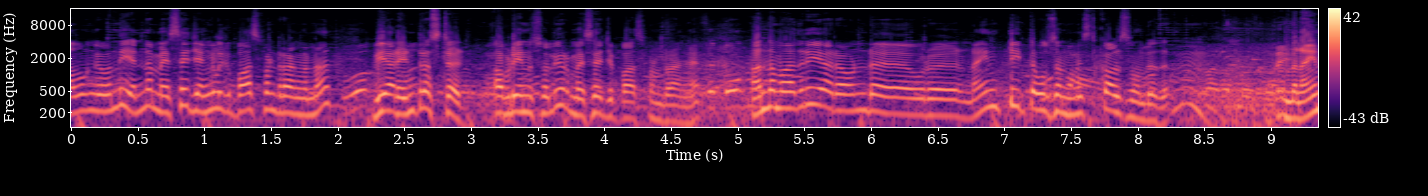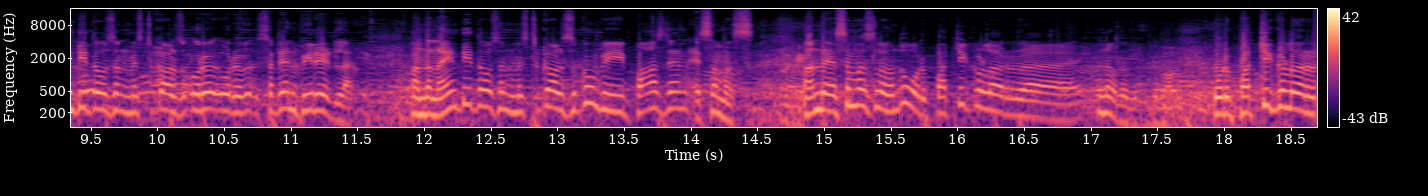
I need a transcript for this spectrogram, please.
அவங்க வந்து என்ன மெசேஜ் எங்களுக்கு பாஸ் பண்ணுறாங்கன்னா வி ஆர் இன்ட்ரெஸ்டட் அப்படின்னு சொல்லி ஒரு மெசேஜ் பாஸ் பண்ணுறாங்க அந்த மாதிரி அரௌண்ட் ஒரு நைன்டி தௌசண்ட் மிஸ்ட் கால்ஸ் வந்தது. அந்த நைன்டி தௌசண்ட் மிஸ்ட் கால்ஸ் ஒரு ஒரு சர்டன் பீரியடில் அந்த நைன்டி தௌசண்ட் மிஸ்ட் கால்ஸுக்கும் வி பாஸ்ட் அண்ட் எஸ்எம்எஸ் அந்த எஸ்எம்எஸ்ல வந்து ஒரு பர்டிகுலர் இன்னொரு ஒரு பர்டிகுலர்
